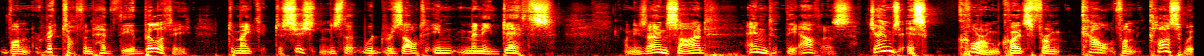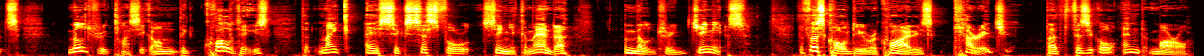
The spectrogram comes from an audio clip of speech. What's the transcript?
von Richthofen had the ability to make decisions that would result in many deaths on his own side and the others. James S. Corum quotes from Carl von Clausewitz' military classic on the qualities that make a successful senior commander a military genius. The first quality required is courage, both physical and moral.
